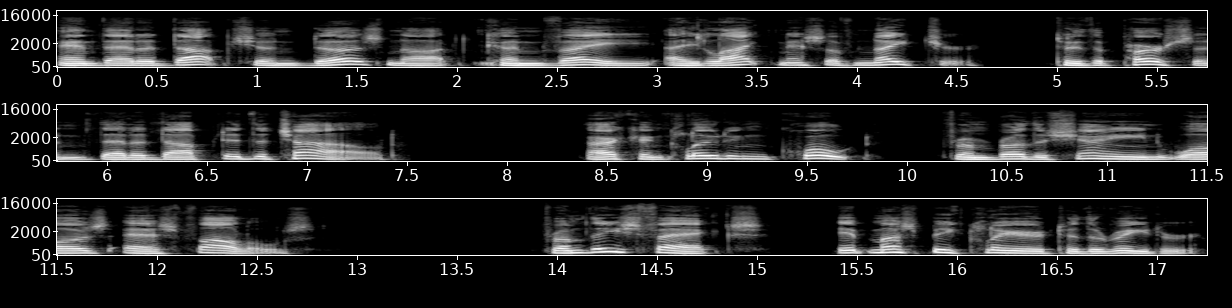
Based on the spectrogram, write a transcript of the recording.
and that adoption does not convey a likeness of nature to the person that adopted the child. Our concluding quote from Brother Shane was as follows From these facts, it must be clear to the reader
